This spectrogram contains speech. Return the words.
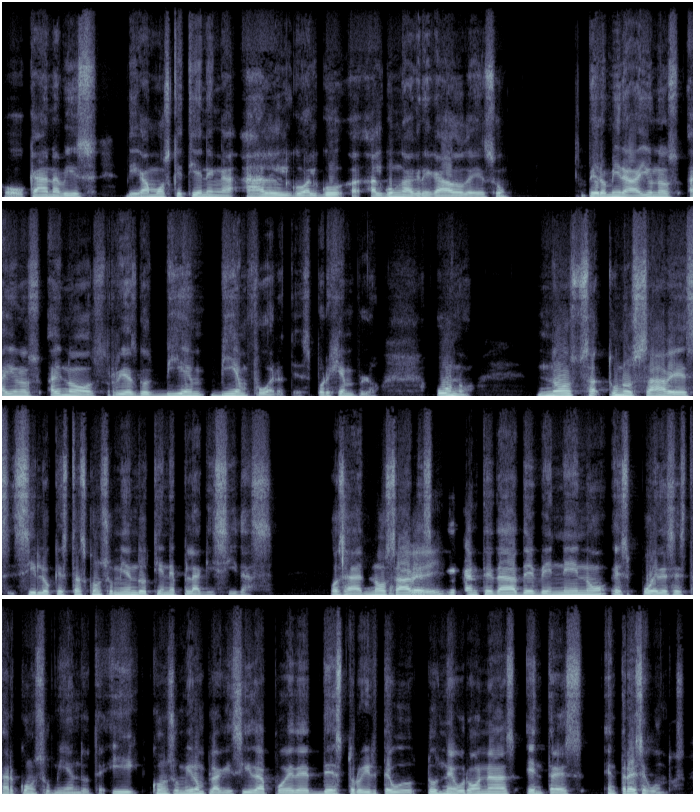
o cannabis, digamos que tienen algo, algo, algún agregado de eso. Pero mira, hay unos, hay unos, hay unos riesgos bien, bien fuertes. Por ejemplo, uno, no, tú no sabes si lo que estás consumiendo tiene plaguicidas. O sea, no sabes qué cantidad de veneno es, puedes estar consumiéndote. Y consumir un plaguicida puede destruirte tus neuronas en tres, en tres segundos.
